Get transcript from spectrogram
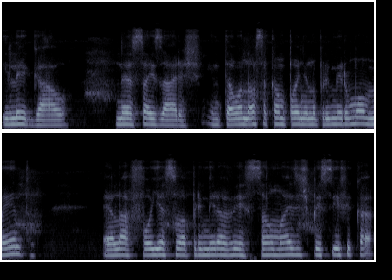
ilegal nessas áreas. Então a nossa campanha no primeiro momento ela foi a sua primeira versão mais específica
